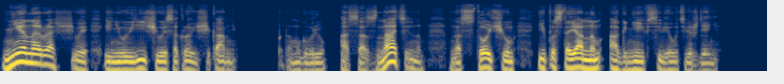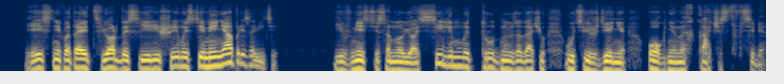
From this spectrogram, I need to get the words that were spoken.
не наращивая и не увеличивая сокровища камня. Потому говорю о сознательном, настойчивом и постоянном огне в себе утверждении. Если не хватает твердости и решимости, меня призовите. И вместе со мною осилим мы трудную задачу утверждения огненных качеств в себе.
